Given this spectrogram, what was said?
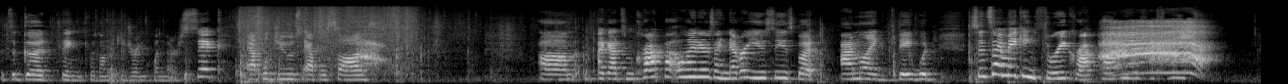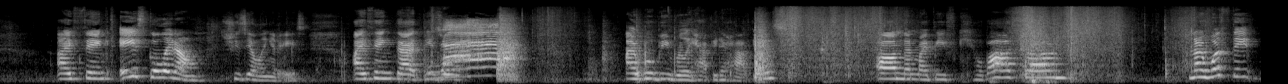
it's a good thing for them to drink when they're sick. Apple juice, applesauce. Um, I got some crock pot liners. I never use these, but I'm like, they would, since I'm making three crock pot week, I think, Ace, go lay down. She's yelling at Ace. I think that these I will be really happy to have these. Um, then my beef kielbasa. And I was they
